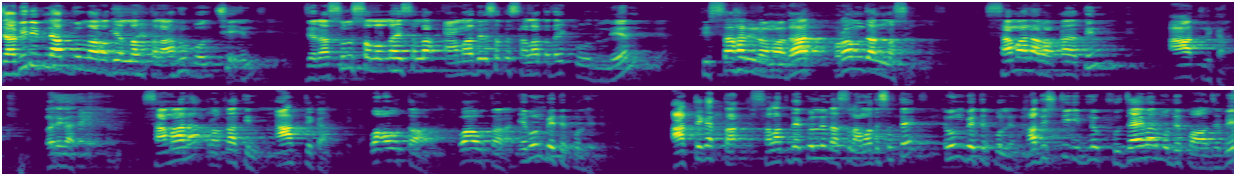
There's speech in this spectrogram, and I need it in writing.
জাবির ইবনে আব্দুল্লাহ রদি আল্লাহ তালাহু বলছেন যে রাসূল সাল্লাম আমাদের সাথে সালাত আদায় করলেন ফি সাহারি রমাদান, রমজান মাসে। সামানা রকাতিন আট রেখাত। সামানা রকাতিন আট রেখাত। ওয়াউতারা ওয়াউতারা এবং বেতের পড়লেন। আট টাকা সালাত আদায় করলেন রাসুল আমাদের সাথে এবং বেতের পড়লেন। হাদিসটি ইবনে খুজাইমার মধ্যে পাওয়া যাবে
